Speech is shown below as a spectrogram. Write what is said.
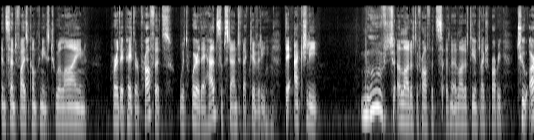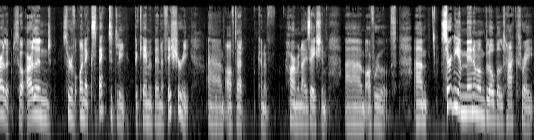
incentivized companies to align where they paid their profits with where they had substantive activity, they actually moved a lot of the profits and a lot of the intellectual property to Ireland. So Ireland sort of unexpectedly became a beneficiary um, of that kind of harmonisation um, of rules. Um, certainly, a minimum global tax rate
